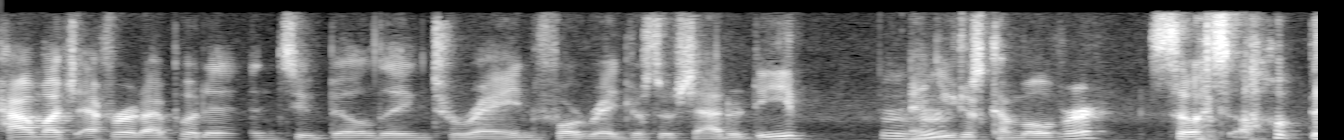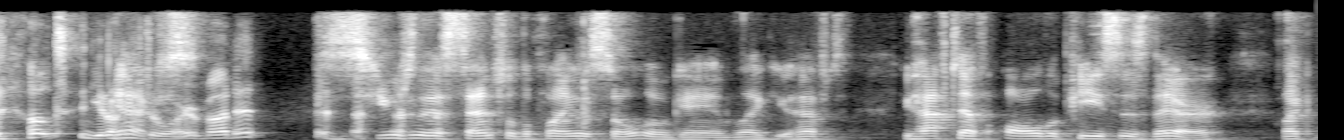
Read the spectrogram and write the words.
how much effort I put into building terrain for Rangers of Shadow Deep. Mhm. and you just come over, so it's all built and you don't Yeah, have to worry about it. it's hugely essential to playing a solo game. Like you have to you have to have all the pieces there. Like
